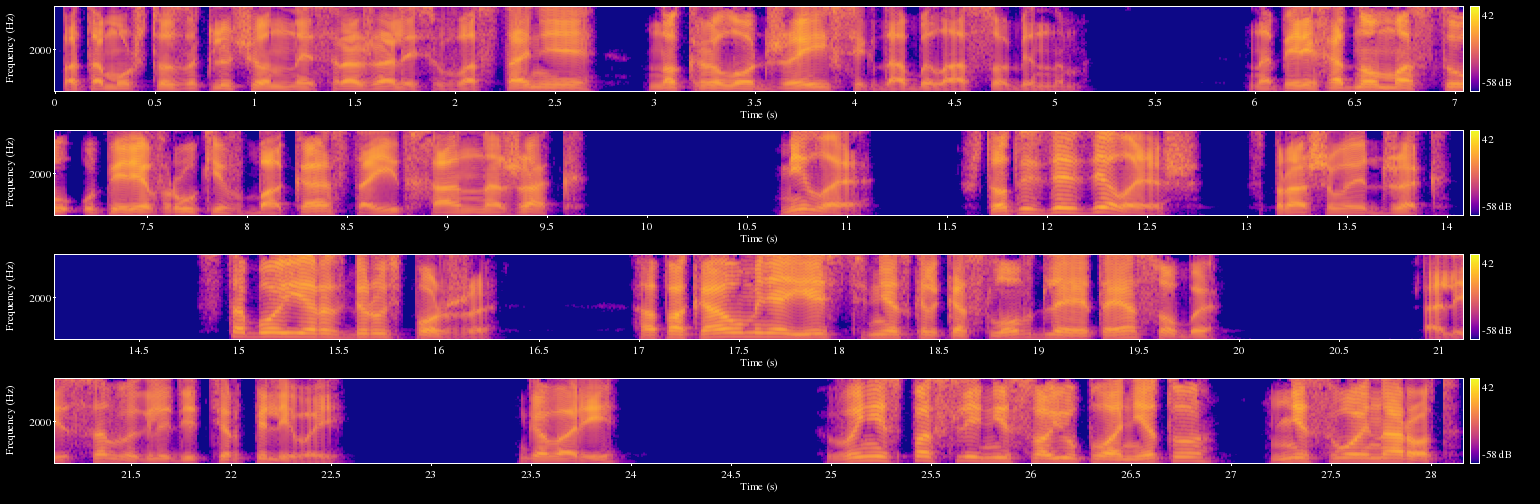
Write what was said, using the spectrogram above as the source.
потому что заключенные сражались в восстании, но крыло Джей всегда было особенным. На переходном мосту, уперев руки в бока, стоит Ханна Жак. «Милая, что ты здесь делаешь?» — спрашивает Джек. «С тобой я разберусь позже. А пока у меня есть несколько слов для этой особы». Алиса выглядит терпеливой. «Говори». «Вы не спасли ни свою планету, ни свой народ.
